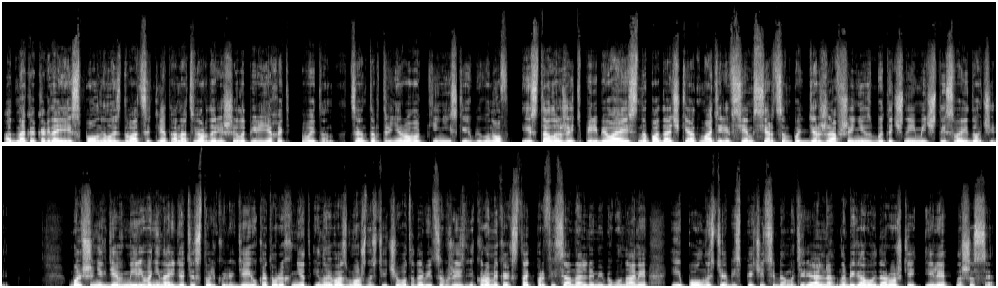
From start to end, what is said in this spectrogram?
Однако, когда ей исполнилось 20 лет, она твердо решила переехать в Итан, центр тренировок кенийских бегунов, и стала жить, перебиваясь на подачки от матери, всем сердцем поддержавшей несбыточные мечты своей дочери. Больше нигде в мире вы не найдете столько людей, у которых нет иной возможности чего-то добиться в жизни, кроме как стать профессиональными бегунами и полностью обеспечить себя материально на беговой дорожке или на шоссе.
